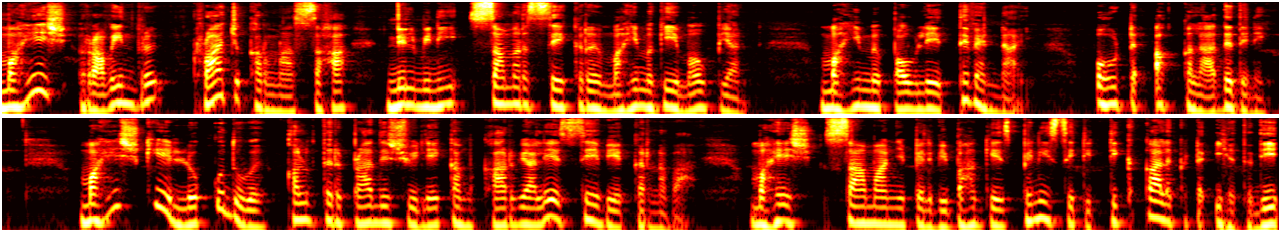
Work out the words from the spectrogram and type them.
මහේෂ් රවීන්ද්‍ර රාජකරුණා සහ නිල්මිනි සමරසේකර මහිමගේ මව්පියන් මහිම පවුලේ තෙවැන්නයි. ඔහුට අක්කලා දෙදෙනෙක්. මහේෂ්ගේ ලොක්කුදුව කළුතර ප්‍රාදේශවී ලේකම් කාර්යාලයේ සේවය කරනවා. මහේෂ් සාමාන්‍ය පෙළ විභාගයේ පෙනී සිටි ටික කාලකට ඉහතදී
